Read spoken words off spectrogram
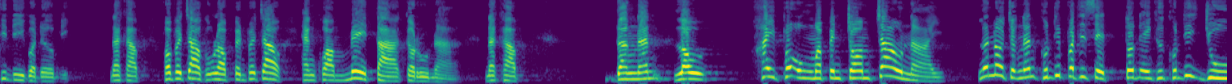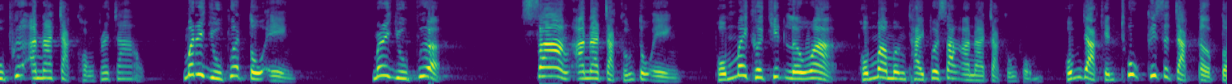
ที่ดีกว่าเดิมอีก นะครับ เพราะพระเจ้าของเราเป็นพระเจ้าแห่งความเมตตากรุณานะครับ ดังนั้นเราให้พระองค์มาเป็นจอมเจ้านาย และนอกจากนั้นคนที่ปฏิเสธตนเองคือคนที่อยู่เพื่ออาณาจักรของพระเจ้า ไม่ได้อยู่เพื่อตัวเอง ไม่ได้อยู่เพื่อสร้างอาณาจักรของตัวเอง ผมไม่เคยคิดเลยว่า ผมมาเมืองไทยเพื่อสร้างอาณาจักรของผม ผมอยากเห็นทุกคริสตจักรเติบโต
